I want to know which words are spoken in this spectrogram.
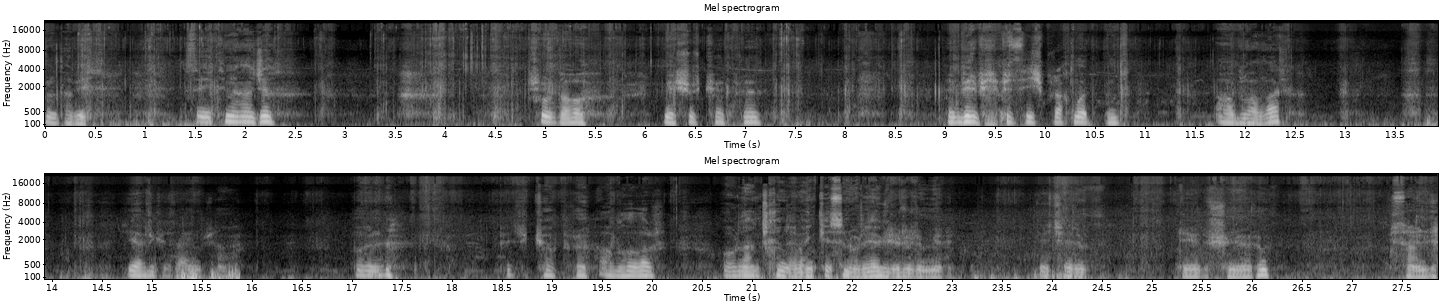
Şurada bir zeytin ağacı. Şurada o meşhur köprü. Ve birbirimizi hiç bırakmadığımız ablalar. Yer güzelmiş ama. Böyle bir köprü. Ablalar oradan çıkınca ben kesin oraya yürürüm yani. Geçerim diye düşünüyorum. Bir saniye.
